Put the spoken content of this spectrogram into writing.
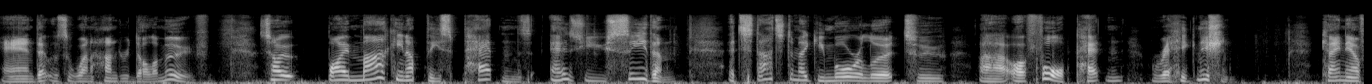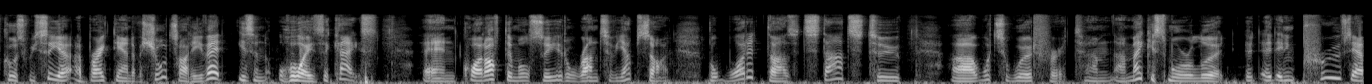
and that was a $100 move. So by marking up these patterns as you see them it starts to make you more alert to uh, or for pattern recognition. Okay now of course we see a, a breakdown of a short side here that isn't always the case and quite often we'll see it'll run to the upside. But what it does it starts to uh, what's the word for it? Um, uh, make us more alert. It, it, improves our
